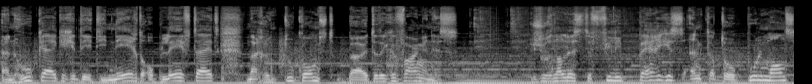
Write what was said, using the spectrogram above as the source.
En hoe kijken gedetineerden op leeftijd naar hun toekomst buiten de gevangenis? Journalisten Philippe Perges en Cato Poelmans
